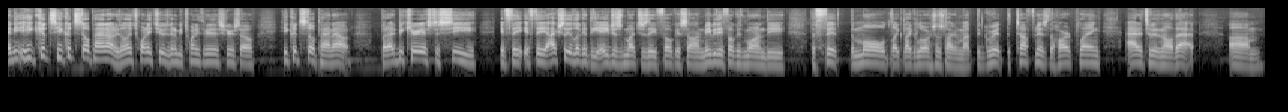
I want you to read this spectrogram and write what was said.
and he, he could he could still pan out. He's only 22. He's going to be 23 this year, so he could still pan out. But I'd be curious to see if they if they actually look at the age as much as they focus on. Maybe they focus more on the the fit, the mold, like like Lawrence was talking about, the grit, the toughness, the hard playing attitude, and all that. Um,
